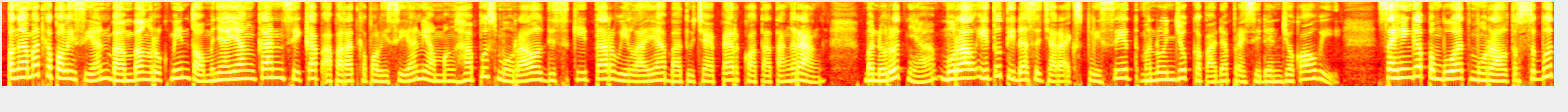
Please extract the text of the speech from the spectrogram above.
Pengamat kepolisian Bambang Rukminto menyayangkan sikap aparat kepolisian yang menghapus mural di sekitar wilayah Batu Ceper, Kota Tangerang. Menurutnya, mural itu tidak secara eksplisit menunjuk kepada Presiden Jokowi, sehingga pembuat mural tersebut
